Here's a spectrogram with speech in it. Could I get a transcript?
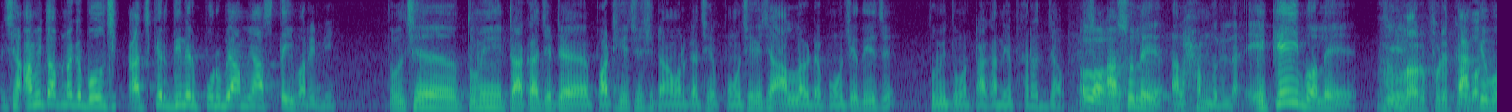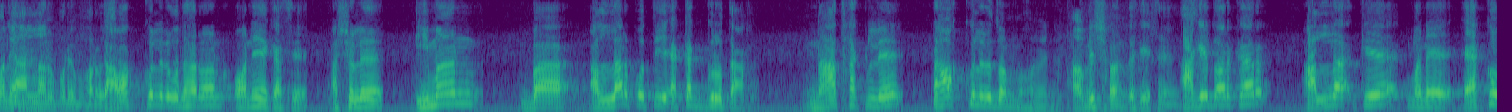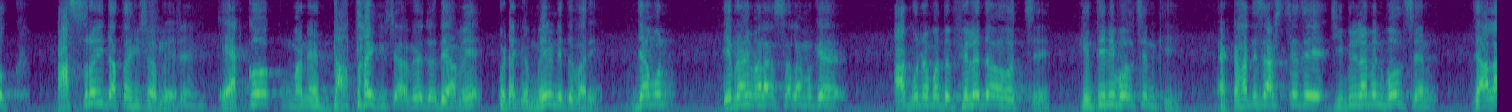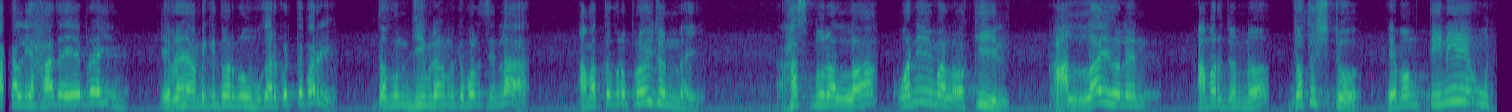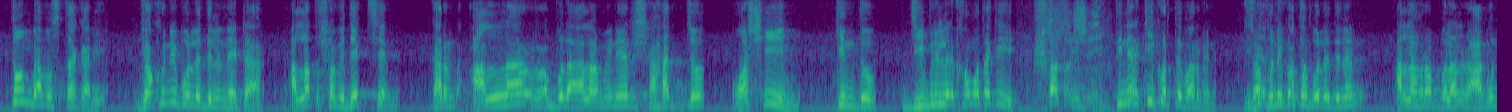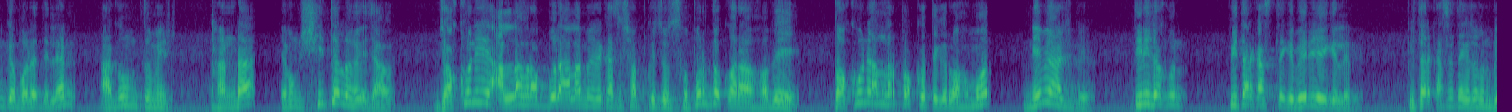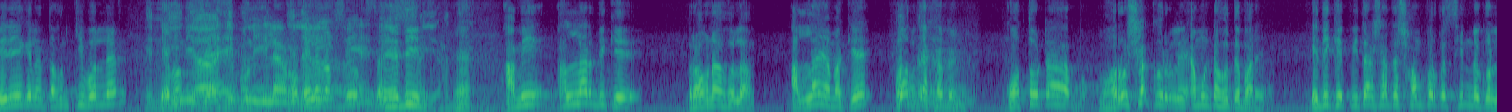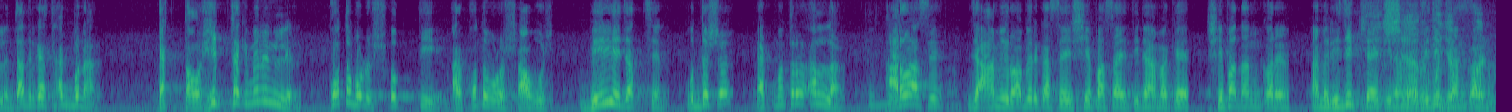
আচ্ছা আমি তো আপনাকে বলছি আজকের দিনের পূর্বে আমি আসতেই পারিনি। তো বলছে তুমি টাকা যেটা পাঠিয়েছো সেটা আমার কাছে পৌঁছে গেছে আল্লাহ এটা পৌঁছে দিয়েছে তুমি তোমার টাকা নিয়ে ফেরত যাও। আসলে আলহামদুলিল্লাহ একেই বলে যে আল্লাহর উপরে কাকে বলে আল্লাহর উপরে ভরসা? তাওয়াক্কুলের উদাহরণ অনেক আছে। আসলে ইমান বা আল্লাহর প্রতি একাগ্রতা না থাকলে তাওয়াক্কুলের জন্ম হবে না। নিঃসন্দেহে। হ্যাঁ। আগে দরকার আল্লাহকে মানে একক আশ্রয়দাতা হিসাবে একক মানে দাতা হিসাবে যদি আমি ওটাকে মেনে নিতে পারি যেমন ইব্রাহিম আলাহিসাল্লামকে আগুনের মধ্যে ফেলে দেওয়া হচ্ছে কিন্তু তিনি বলছেন কি একটা হাদিস আসছে যে জিবরিল আমিন বলছেন যে আলাকালি হাজা ইব্রাহিম ইব্রাহিম আমি কি তোমার কোনো উপকার করতে পারি? তখন জিবরিল আমিনকে বলছেন না আমার তো কোনো প্রয়োজন নাই। হাসবুন আল্লাহ ওয়ানিম আল ওয়াকিল আল্লাহ হলেন আমার জন্য যথেষ্ট। এবং তিনি উত্তম ব্যবস্থাকারী। যখনই বলে দিলেন এটা আল্লাহ তো সবই দেখছেন। কারণ আল্লাহ রব্বুল আলমিনের সাহায্য অসীম। কিন্তু জিবরিলের ক্ষমতা কি? সসীম। তিনি আর কি করতে পারবেন? যখনই কথা বলে দিলেন আল্লাহ রব্বুল আলম আগুনকে বলে দিলেন আগুন তুমি ঠান্ডা এবং শীতল হয়ে যাও। যখনই আল্লাহ রব্বুল আলমের কাছে সবকিছু সুপর্দ করা হবে তখন আল্লাহর পক্ষ থেকে রহমত নেমে আসবে। তিনি যখন পিতার কাছ থেকে বেরিয়ে গেলেন পিতার কাছে থেকে যখন বেরিয়ে গেলেন তখন কি বললেন? এবং। হ্যাঁ, আমি আল্লাহর দিকে রওনা হলাম। আল্লাহ আমাকে পথ দেখাবেন। কতটা ভরসা করলে এমনটা হতে পারে? এদিকে পিতার সাথে সম্পর্ক ছিন্ন করলেন যাদের কাছে থাকব না। এক তাওহিদটাকে মেনে নিলেন। কত বড় শক্তি আর কত বড় সাহস বেরিয়ে যাচ্ছেন। উদ্দেশ্য একমাত্র আল্লাহ। আরও আছে যে আমি রবের কাছে শেফা চাই তিনি আমাকে শেফা দান করেন। আমি রিজিক চাই তিনি আমাকে রিজিক দান করেন।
